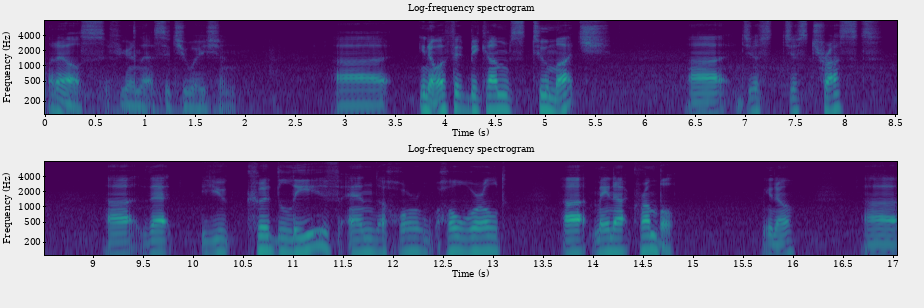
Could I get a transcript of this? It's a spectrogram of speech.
what else if you're in that situation? Uh, you know, if it becomes too much, uh, just just trust uh, that you could leave and the whole whole world uh, may not crumble. You know, uh,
